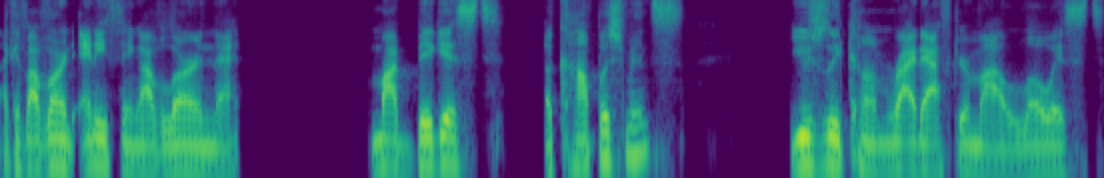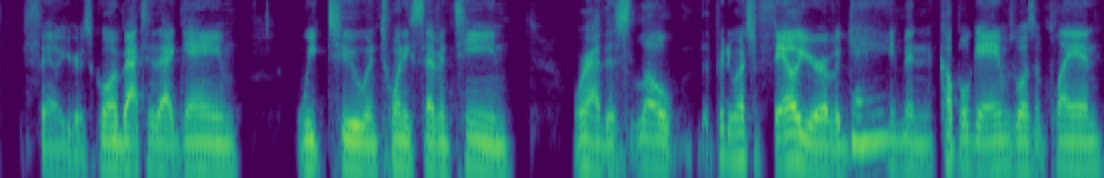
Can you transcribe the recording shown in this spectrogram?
Like if I've learned anything, I've learned that my biggest accomplishments usually come right after my lowest failures. Going back to that game, week two in 2017, where I had this low, pretty much a failure of a game and a couple games wasn't playing.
